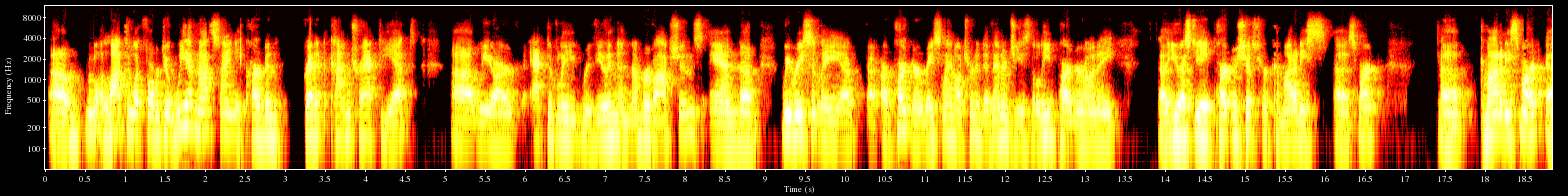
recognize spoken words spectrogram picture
uh, a lot to look forward to. We have not signed a carbon credit contract yet. Uh, we are actively reviewing a number of options, and uh, we recently, uh, our partner, Roeslein Alternative Energy, is the lead partner on a, USDA partnerships for commodities uh, smart, uh, commodity smart,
